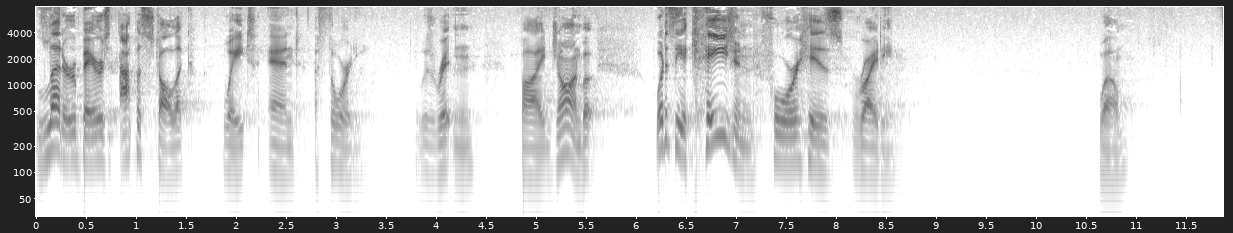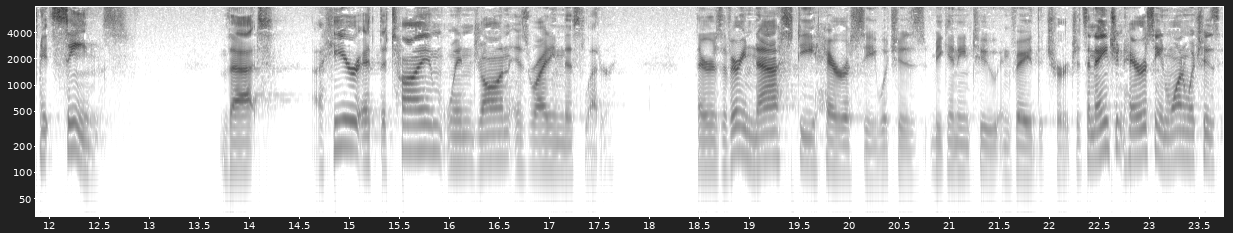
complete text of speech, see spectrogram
letter bears apostolic weight and authority. It was written by John. But what is the occasion for his writing? Well, it seems that uh, here at the time when John is writing this letter, there is a very nasty heresy which is beginning to invade the church. It's an ancient heresy and one which is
